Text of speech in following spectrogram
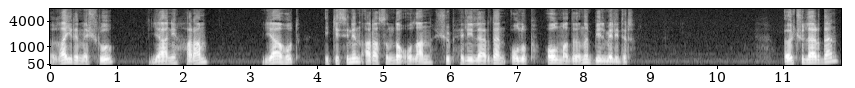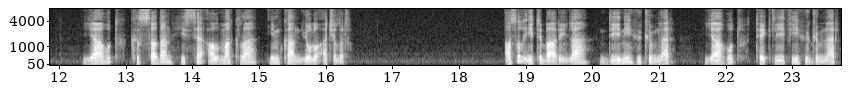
gayri meşru yani haram yahut ikisinin arasında olan şüphelilerden olup olmadığını bilmelidir. Ölçülerden yahut kıssadan hisse almakla imkan yolu açılır. Asıl itibarıyla dini hükümler yahut teklifi hükümler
